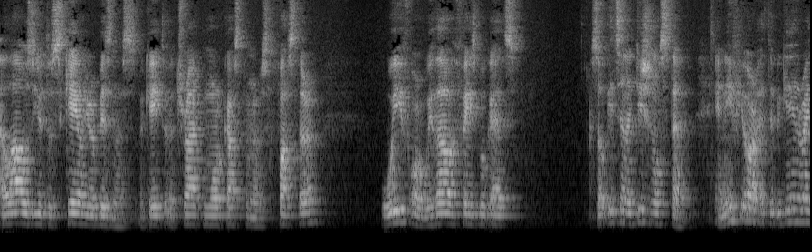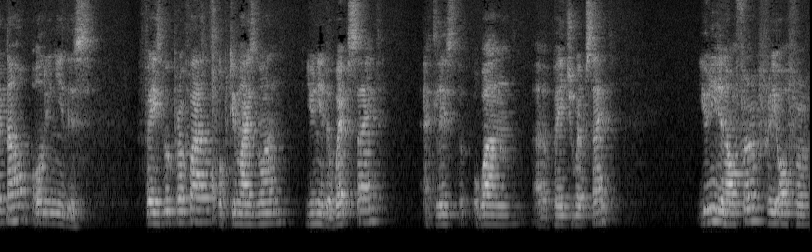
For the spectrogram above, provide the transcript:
allows you to scale your business, okay? To attract more customers faster with or without Facebook ads. So it's an additional step. And if you are at the beginning right now, all you need is Facebook profile, optimized one. You need a website, at least one uh, page website you need an offer, free offer.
